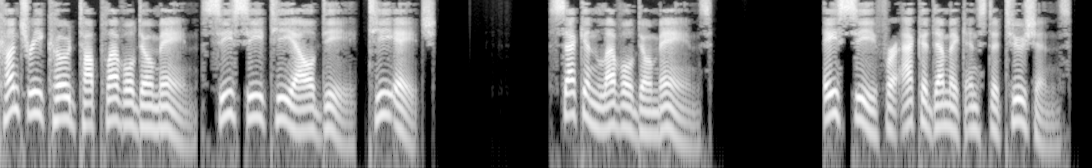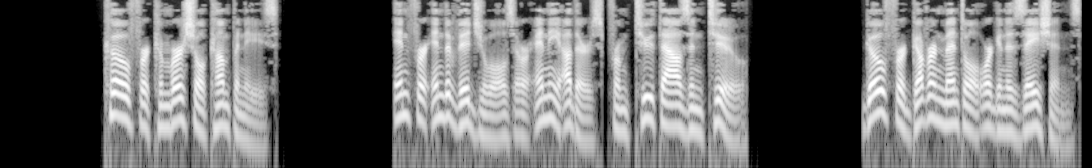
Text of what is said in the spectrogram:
Country Code Top Level Domain CCTLD, TH Second-level domains AC for academic institutions CO for commercial companies IN for individuals or any others from 2002 GO for governmental organizations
